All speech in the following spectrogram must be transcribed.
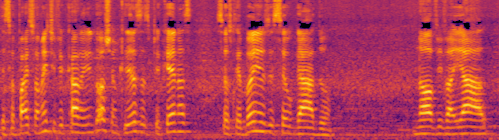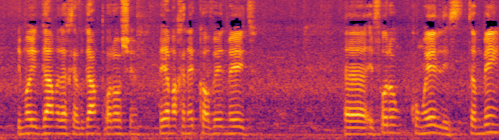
de seu pai somente ficaram em Goshen, crianças pequenas, seus rebanhos e seu gado. Nove Vaial, e Moigam Rechev Gam Poroshem, Veiamachane Koved Meid. E foram com eles também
